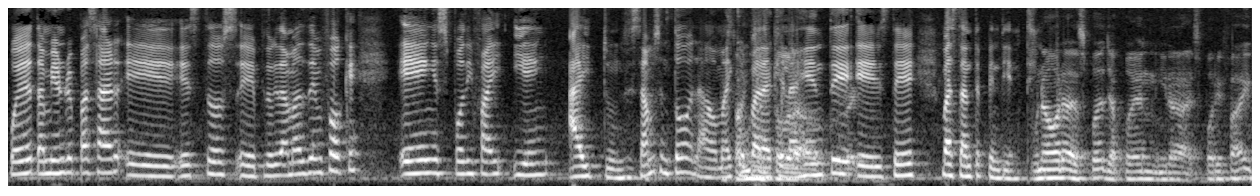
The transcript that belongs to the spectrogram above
puede también repasar eh, estos eh, programas de enfoque en Spotify y en iTunes. Estamos en todo lado, Michael, Estamos para que la lado, gente correcto. esté bastante pendiente. Una hora después ya pueden ir a Spotify,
